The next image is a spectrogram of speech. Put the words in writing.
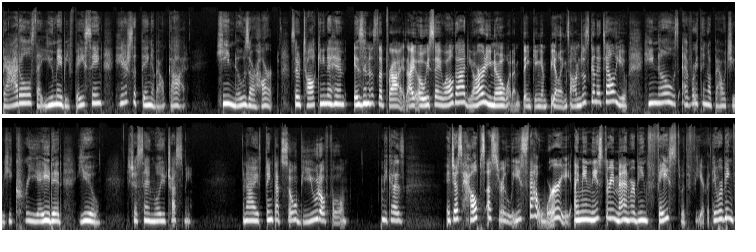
battles that you may be facing. Here's the thing about God He knows our heart. So talking to Him isn't a surprise. I always say, Well, God, you already know what I'm thinking and feeling. So I'm just going to tell you. He knows everything about you, He created you. He's just saying, Will you trust me? And I think that's so beautiful because it just helps us release that worry. I mean, these three men were being faced with fear, they were being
